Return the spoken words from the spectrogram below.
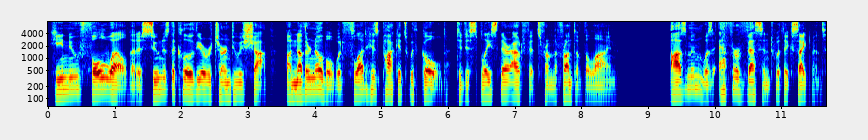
He knew full well that as soon as the clothier returned to his shop, another noble would flood his pockets with gold to displace their outfits from the front of the line. Osman was effervescent with excitement,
